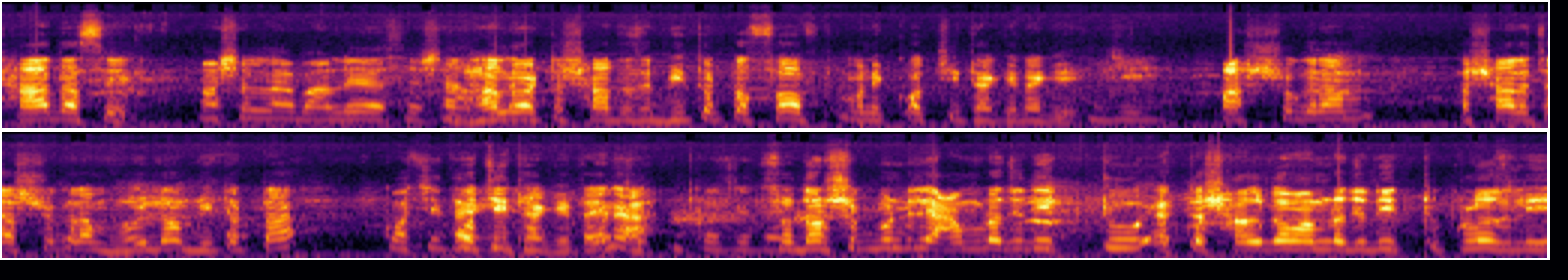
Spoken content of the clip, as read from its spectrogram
স্বাদ আছে? মাসাল্লাহ ভালোই আছে স্বাদ। ভালো একটা স্বাদ আছে। ভিতরটা সফট মানে কচি থাকে নাকি? জি। পাঁচশো গ্রাম বা সাড়ে চারশো গ্রাম হইলেও ভিতরটা কচি থাকে। তাই না? তো দর্শক মন্ডলী আমরা যদি একটু একটা শালগম আমরা যদি একটু ক্লোজলি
